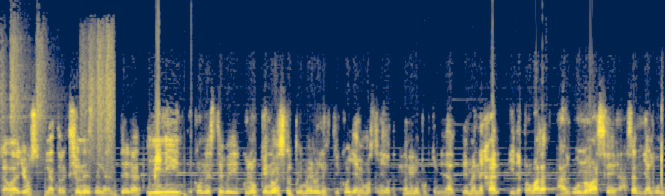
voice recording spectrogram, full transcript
caballos. La tracción es delantera. Mini con este vehículo que no es el primero eléctrico, ya habíamos tenido también la oportunidad de manejar y de probar alguno hace, hace ya algún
